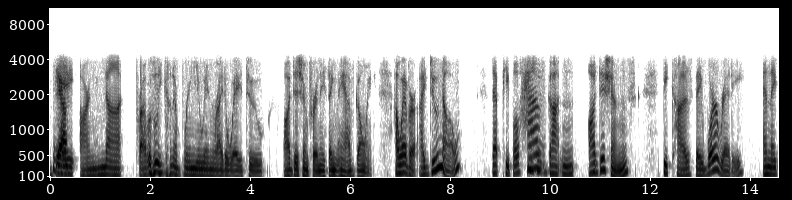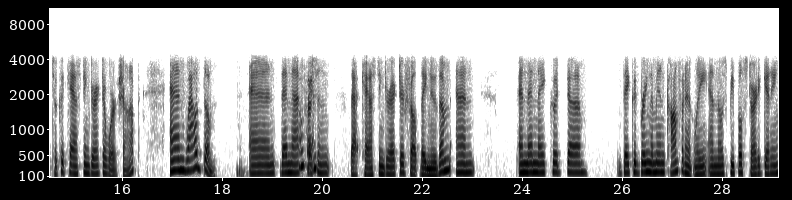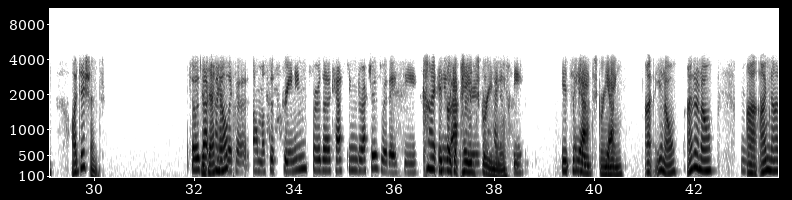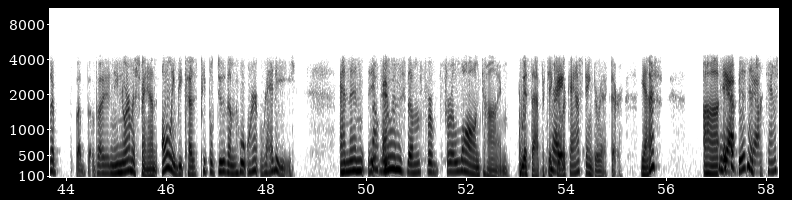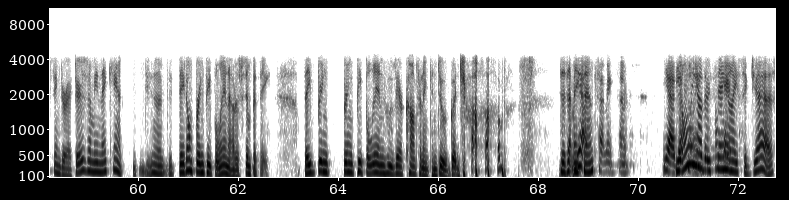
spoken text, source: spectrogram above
Yeah. they are not probably going to bring you in right away to audition for anything they have going. However, I do know that people have Mhm. gotten auditions because they were ready and they took a casting director workshop and wowed them. And then that Okay. person, that casting director, felt they knew them, and and then they could um, they could bring them in confidently, and those people started getting auditions. So is Does that, that kind help? of like a almost a screening for the casting directors where they see Kind, it's like a paid screening. Kind of see. It's a Yeah, paid screening. Uh, you know, I don't know. Mhm. Uh, I'm not a, a, a- an enormous fan, only because people do them who aren't ready, and then it Okay. ruins them for for a long time with that particular Right. casting director. Yes, uh, Yeah, it's a business yeah. for casting directors. I mean, they can't, you know, they don't bring people in out of sympathy. They bring bring people in who they're confident can do a good job. Does that make yeah, sense? That makes sense. Yeah, The only other thing okay. I suggest,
